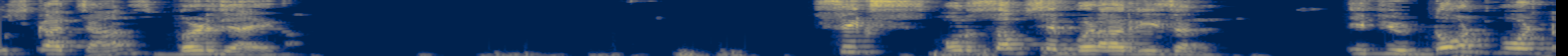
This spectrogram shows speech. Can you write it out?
उसका चांस बढ़ जाएगा। सिक्स और सबसे बड़ा reason if you don't vote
